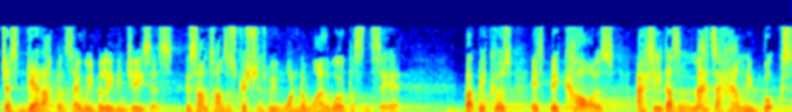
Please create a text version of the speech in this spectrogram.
just get up and say, We believe in Jesus. Because sometimes as Christians we wonder why the world doesn't see it. But because it's because actually it doesn't matter how many books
